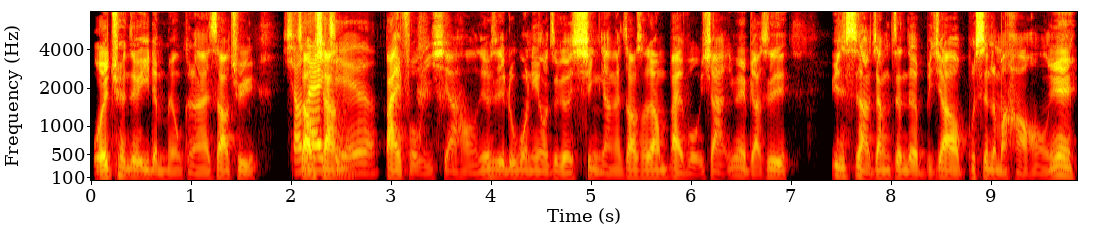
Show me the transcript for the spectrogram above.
我会劝这个艺人朋友，可能还是要去烧香拜佛一下哈。就是如果你有这个信仰，还是要烧香拜佛一下，因为表示运势好像真的比较不是那么好哦。因为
